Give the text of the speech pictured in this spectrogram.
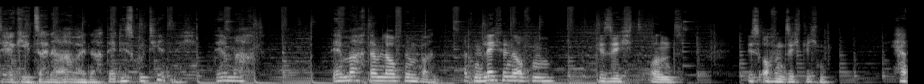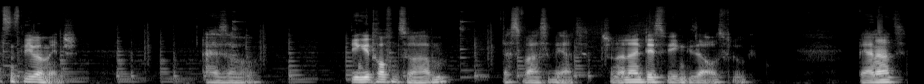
Der geht seiner Arbeit nach, der diskutiert nicht. Der macht. Der macht am laufenden Band. Hat ein Lächeln auf dem Gesicht und ist offensichtlich ein herzenslieber Mensch. Also, den getroffen zu haben, das war es wert. Schon allein deswegen dieser Ausflug. Bernhard,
